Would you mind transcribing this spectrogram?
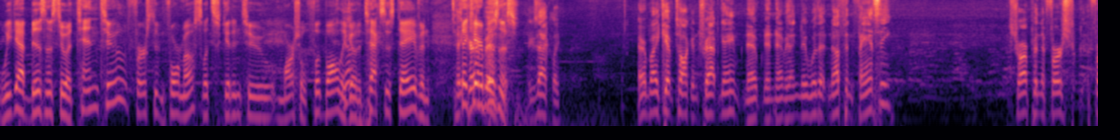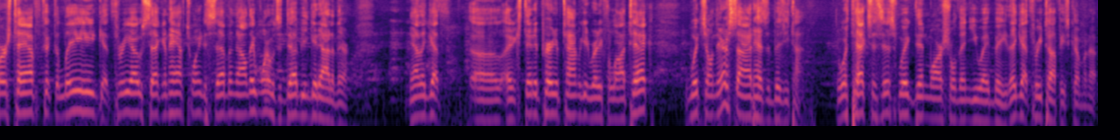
we got business to attend to. First and foremost, let's get into Marshall football. They Yep. go to Texas, Dave, and take, care, of business. Exactly. Everybody kept talking trap game. Nope, didn't have anything to do with it. Nothing fancy. Sharp in the first first half took the lead, get 3-0 second half, 20 to seven. Now they wanted was a W and get out of there. Now they got uh, an extended period of time to get ready for La Tech, which on their side has a busy time. North Texas this week, then Marshall, then UAB. They got three toughies coming up.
